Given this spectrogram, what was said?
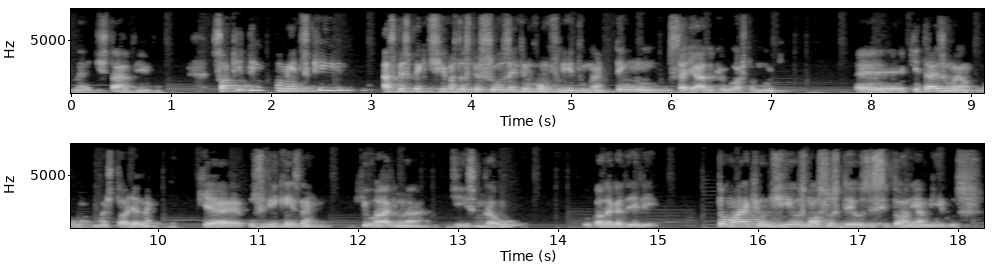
né, de estar vivo. Só que tem momentos que as perspectivas das pessoas entram em conflito, né? Tem um, seriado que eu gosto muito, é, que traz uma, uma, história, né? Que é os vikings, né? Que o Ragnar diz para uhum. o, o colega dele: Tomara que um dia os nossos deuses se tornem amigos.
